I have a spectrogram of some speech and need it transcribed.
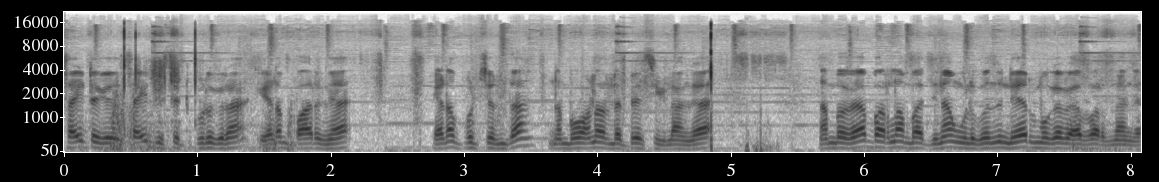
சைட்டுக்கு சைட் விசிட் கொடுக்குறேன். இடம் பாருங்கள் இடம் பிடிச்சிருந்தா நம்ம ஓனரில் பேசிக்கலாங்க. நம்ம வியாபாரம்லாம் பார்த்தீங்கன்னா உங்களுக்கு வந்து நேர்முக வியாபாரம் தாங்க.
